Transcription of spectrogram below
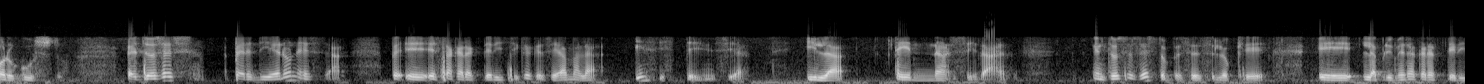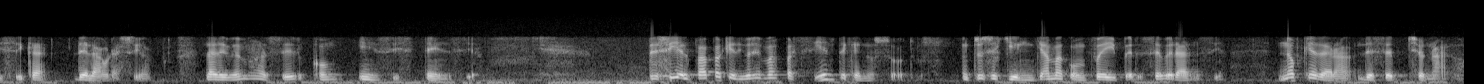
Por gusto. Entonces, perdieron esa, eh, esta característica que se llama la insistencia y la tenacidad. Entonces, esto pues es lo que, eh, la primera característica de la oración la debemos hacer con insistencia. Decía el Papa que Dios es más paciente que nosotros. Entonces quien llama con fe y perseverancia no quedará decepcionado.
